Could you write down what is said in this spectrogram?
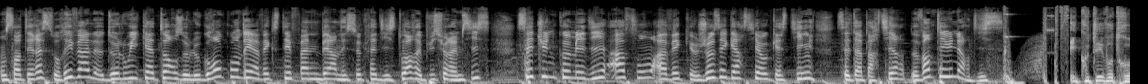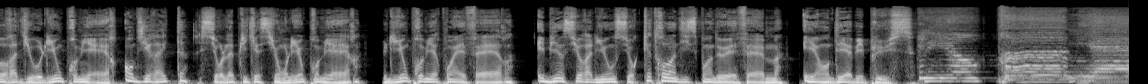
on s'intéresse au rival de Louis XIV, Le Grand Condé avec Stéphane Bern et Secret d'Histoire. Et puis sur M6, c'est une comédie à fond avec José Garcia au casting. C'est à partir de 21h10. Écoutez votre radio Lyon Première en direct sur l'application Lyon Première, lyonpremière.fr et bien sûr à Lyon sur 90.2 FM et en DAB+. Lyon Première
